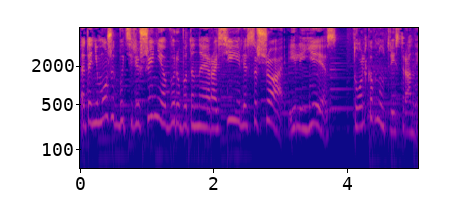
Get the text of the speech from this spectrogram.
Это не может быть решение, выработанное Россией или США или ЕС – только внутри страны.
